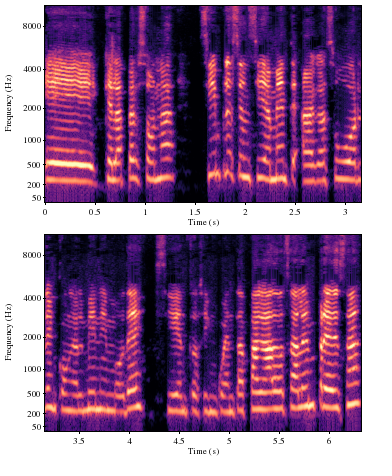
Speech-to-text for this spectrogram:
eh, que la persona simple y sencillamente haga su orden con el mínimo de 150 pagados a la empresa,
